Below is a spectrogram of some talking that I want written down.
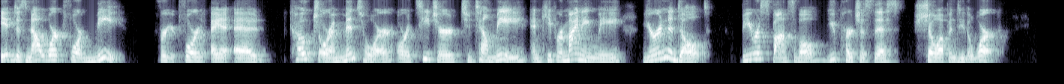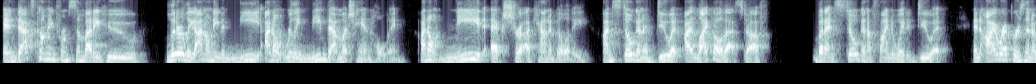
It does not work for me, for, for a, a coach or a mentor or a teacher to tell me and keep reminding me, you're an adult, be responsible, you purchase this, show up and do the work. And that's coming from somebody who literally i don't even need i don't really need that much hand holding. I don't need extra accountability. I'm still going to do it. I like all that stuff but i'm still going to find a way to do it. And i represent a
